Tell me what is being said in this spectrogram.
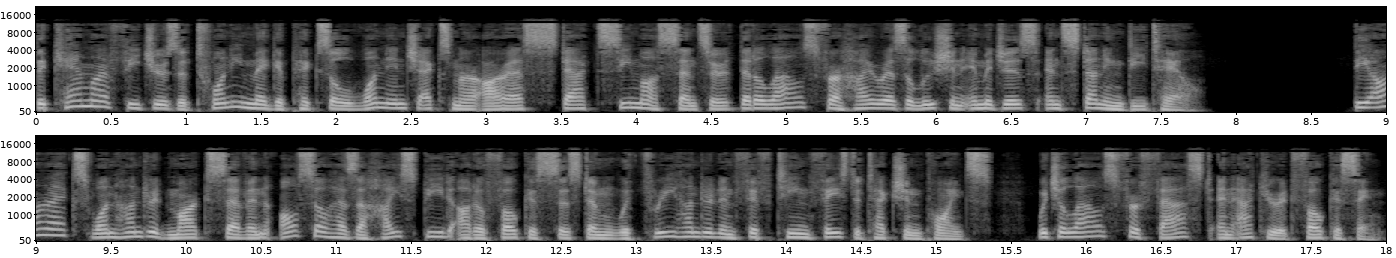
The camera features a 20-megapixel 1-inch Exmor RS stacked CMOS sensor that allows for high-resolution images and stunning detail. The RX100 Mark VII also has a high-speed autofocus system with 315 phase detection points, which allows for fast and accurate focusing.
